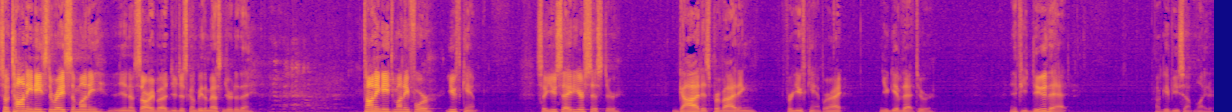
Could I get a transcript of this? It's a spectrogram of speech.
So Tawny needs to raise some money. You know, sorry, bud, you're just gonna be the messenger today. Tawny needs money for youth camp. So you say to your sister, God is providing for youth camp, all right? You give that to her. And if you do that, I'll give you something later.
